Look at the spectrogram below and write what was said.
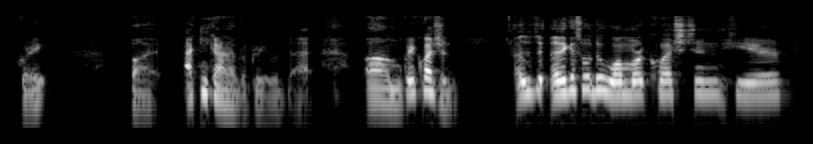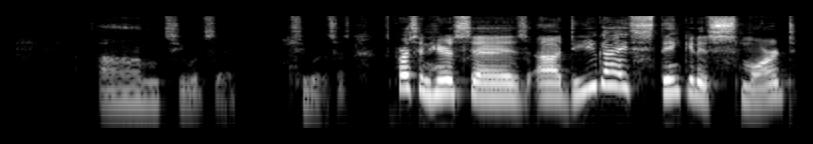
Great, but I can kind of agree with that. Um, great question. I I guess we'll do one more question here. Um, let's see what it say. Let's see what it says. This person here says, uh, "Do you guys think it is smart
